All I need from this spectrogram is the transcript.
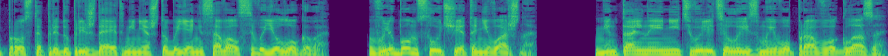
просто предупреждает меня, чтобы я не совался в ее логово? В любом случае это не важно. Ментальная нить вылетела из моего правого глаза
